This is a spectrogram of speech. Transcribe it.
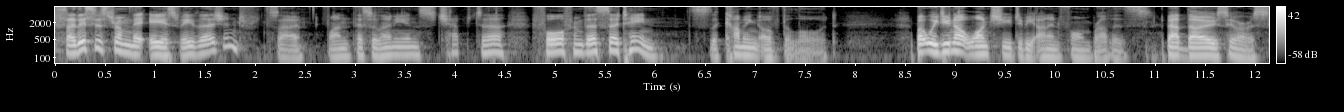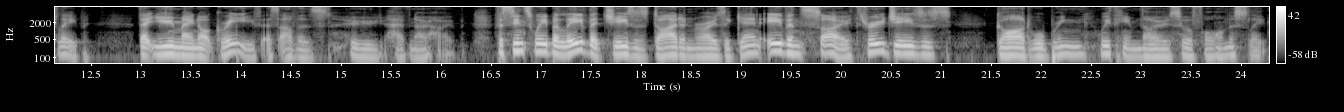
So this is from the ESV version. So 1 Thessalonians chapter 4 from verse 13. It's the coming of the Lord. But we do not want you to be uninformed, brothers, about those who are asleep, that you may not grieve as others who have no hope. For since we believe that Jesus died and rose again, even so, through Jesus, God will bring with him those who have fallen asleep.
